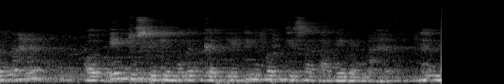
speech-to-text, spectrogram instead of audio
करना है और एक दूसरे की मदद करके टीम वर्क के साथ आगे बढ़ना है। धन्यवाद।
